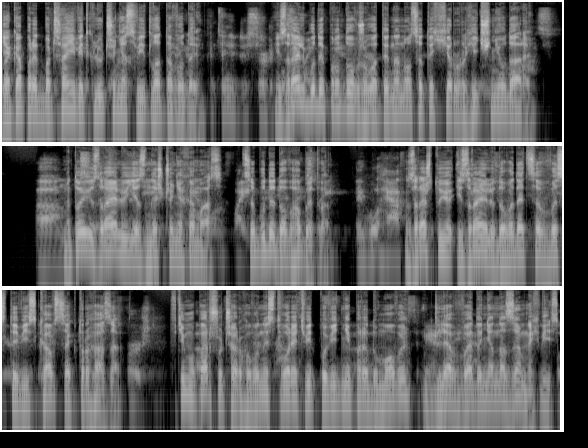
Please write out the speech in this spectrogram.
яка передбачає відключення світла та води. Ізраїль буде продовжувати наносити хірургічні удари. Метою Ізраїлю є знищення Хамас. Це буде довга битва. Зрештою, Ізраїлю доведеться ввести війська в сектор Газа. Втім, у першу чергу вони створять відповідні передумови для введення наземних військ,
